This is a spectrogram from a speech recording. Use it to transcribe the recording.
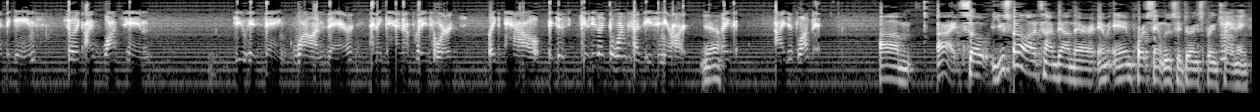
at the games. So, like, I watch him do his thing while I'm there, and I cannot put into words, like, how it just gives you, like, the warm fuzzies in your heart. Yeah. Like, I just love it. Um, All right, so you spent a lot of time down there in, in Port St. Lucie during spring training.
